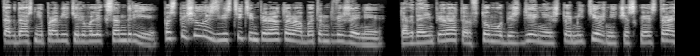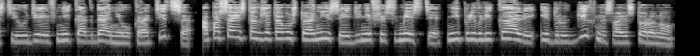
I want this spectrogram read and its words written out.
тогдашний правитель в Александрии, поспешил известить императора об этом движении. Тогда император в том убеждении, что мятежническая страсть иудеев никогда не укротится, опасаясь также того, что они, соединившись вместе, не привлекали и других на свою сторону,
